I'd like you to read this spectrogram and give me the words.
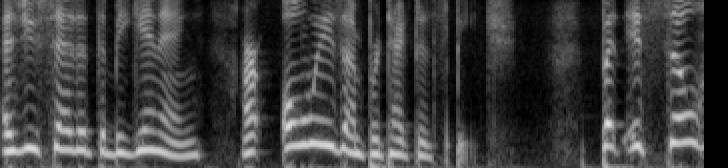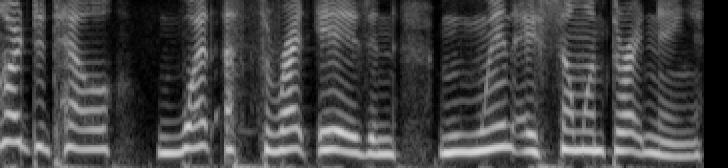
as you said at the beginning, are always unprotected speech. But it's so hard to tell what a threat is and when is someone threatening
